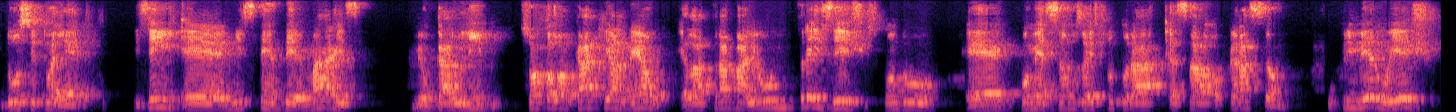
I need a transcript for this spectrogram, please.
do setor elétrico. E sem é, me estender mais, meu caro Limpe, só colocar que a ANEL ela trabalhou em três eixos quando é, começamos a estruturar essa operação. O primeiro eixo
